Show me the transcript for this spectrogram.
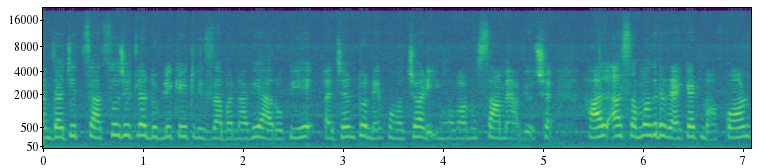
અંદાજિત સાતસો જેટલા ડુપ્લિકેટ વિઝા બનાવી આરોપીએ એજન્ટોને પહોંચાડી હોવાનું સામે આવ્યું છે. હાલ આ સમગ્ર રેકેટમાં કોણ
